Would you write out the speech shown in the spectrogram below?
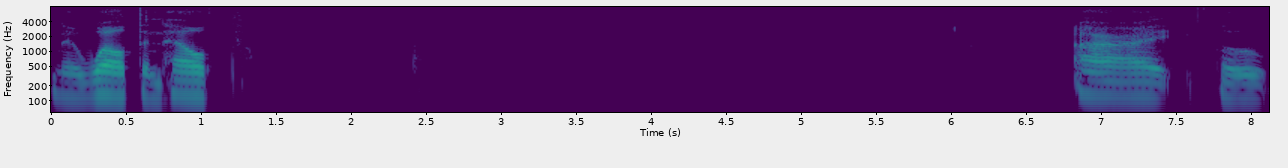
Their wealth and health. All right. So,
